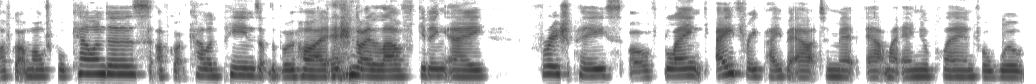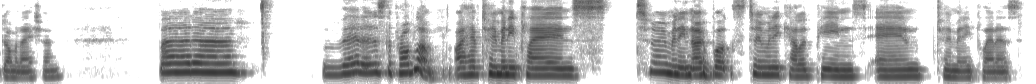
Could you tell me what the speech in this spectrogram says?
I've got multiple calendars. I've got colored pens up the boohai, and I love getting a fresh piece of blank A3 paper out to map out my annual plan for world domination. But uh, that is the problem. I have too many plans, too many notebooks, too many coloured pens, and too many planners.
